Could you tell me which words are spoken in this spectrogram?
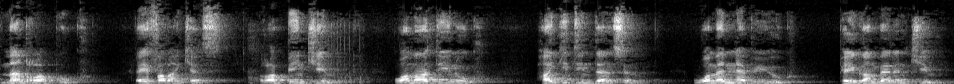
men rabbuk. Ey falan kes. Rabbin kim? Ve ma dinuk? Hangi dindensin? Ve men nebiyyuk? Peygamberin kim?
